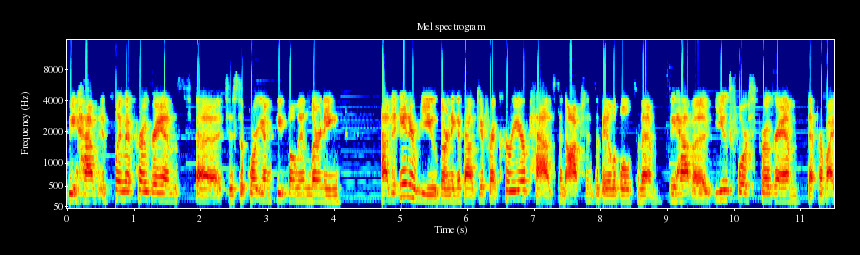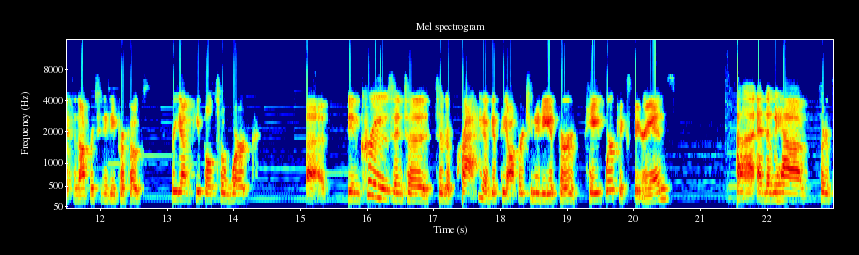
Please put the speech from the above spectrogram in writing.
we have employment programs uh, to support young people in learning how to interview, learning about different career paths and options available to them. We have a youth force program that provides an opportunity for folks, for young people to work uh, in crews and to sort of crack, you know, get the opportunity for paid work experience. Uh, and then we have sort of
